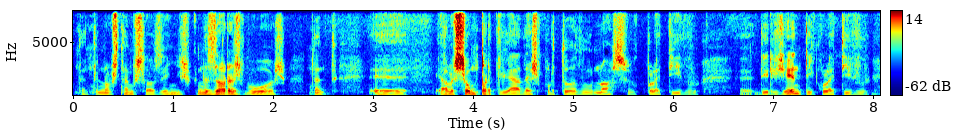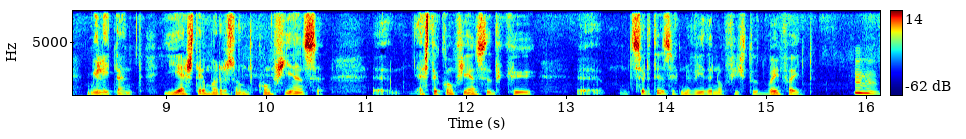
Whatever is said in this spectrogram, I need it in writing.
Portanto, não estamos sozinhos, que nas horas boas, portanto, eh, elas são partilhadas por todo o nosso coletivo eh, dirigente e coletivo militante. E esta é uma razão de confiança. Eh, esta confiança de que, eh, de certeza que na vida não fiz tudo bem feito, uhum.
